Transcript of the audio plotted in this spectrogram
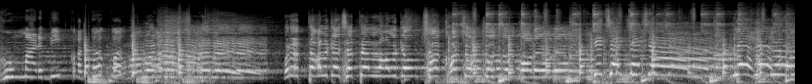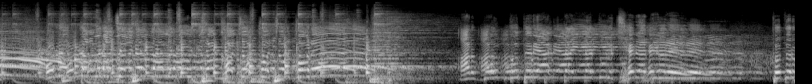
ঘুম মারবি কত কত। আমার বলে শুনে রে। ওরে তাল গাছে তেল লাল গামছা খচর খচর করে কিচে কিচে লে হালুয়া ওরে তাল গাছে তেল লাল গামছা খচর খচর করে। আর বন্ধুদের একটা ইঁদুর ছেড়ে দিলে। তোদের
